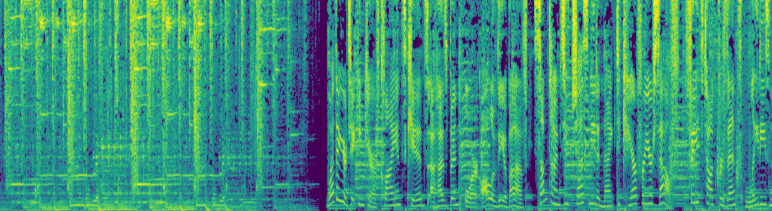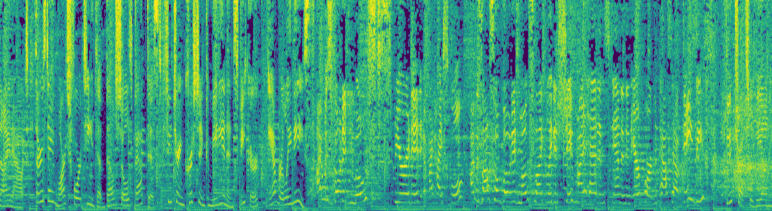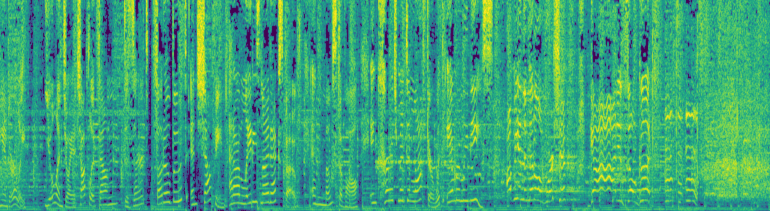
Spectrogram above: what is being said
Whether you're taking care of clients, kids, a husband, or all of the above, sometimes you just need a night to care for yourself. Faith Talk presents Ladies Night Out, Thursday, March 14th at Bell Shoals Baptist, featuring Christian comedian and speaker Amberly Neese. I was voted most spirited at my high school. I was also voted most likely to shave my head and stand in an airport and pass out daisies. Food trucks will be on hand early. You'll enjoy a chocolate fountain, dessert, photo booth, and shopping at our Ladies Night Expo. And most of all, encouragement and laughter with Amberly Neese. I'll be in the middle of worship. God is so good. Mm-mm-mm.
